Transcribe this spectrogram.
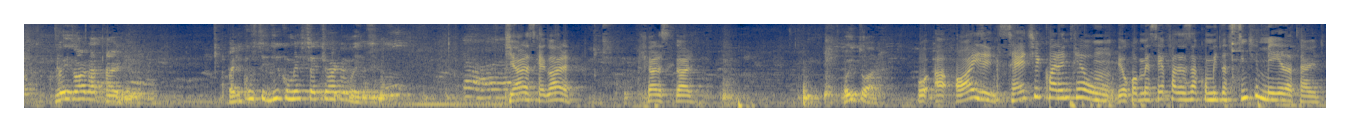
3 horas da tarde. Pra ele conseguir comer 7 horas da noite. Que horas que é agora? Que horas que é agora? 8 horas. Olha, gente, 7h41. Eu comecei a fazer essa comida às 5h30 da tarde.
